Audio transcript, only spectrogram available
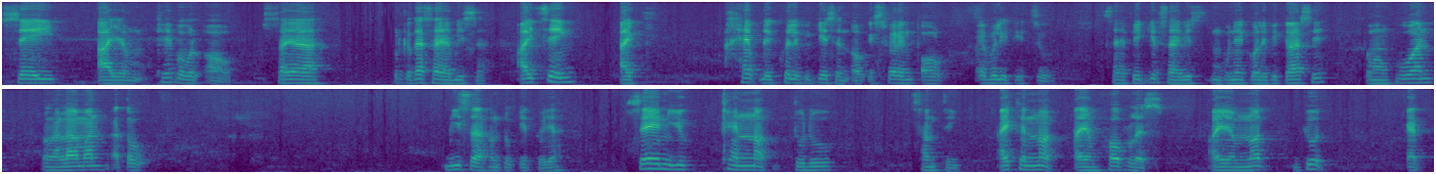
say I am capable of. Saya berkata saya bisa. I think I have the qualification of experience or ability to. Saya pikir saya bisa mempunyai kualifikasi, kemampuan, pengalaman atau bisa untuk itu ya. Saying you cannot to do something. I cannot. I am hopeless. I am not good at.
